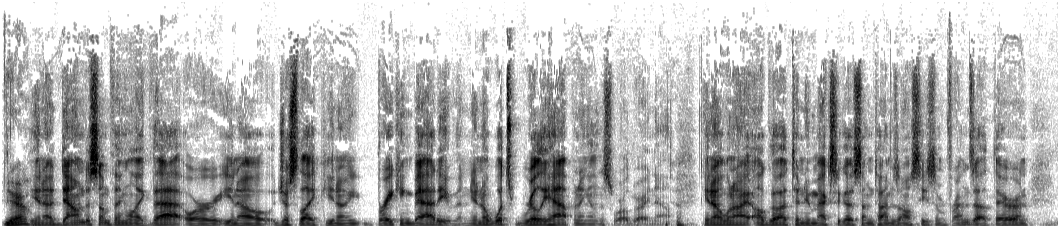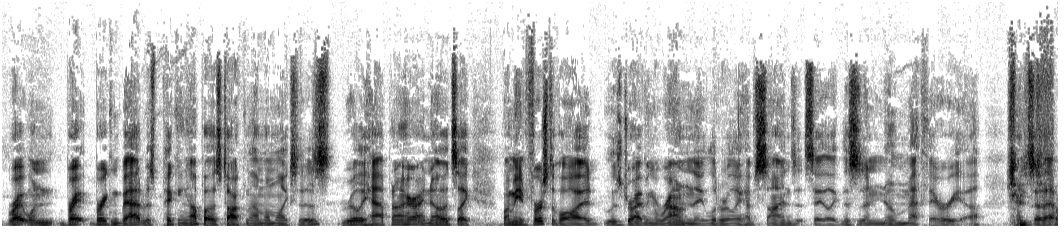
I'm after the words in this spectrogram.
Yeah. You know, down to something like that, or, you know, just like, you know, Breaking Bad, even. You know, what's really happening in this world right now? You know, when I, I'll go out to New Mexico sometimes and I'll see some friends out there, and right when Bre- Breaking Bad was picking up, I was talking to them. I'm like, so does this really happen out here? I know it's like, well, I mean, first of all, I was driving around and they literally have signs that say, like, this is a no meth area. And so that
